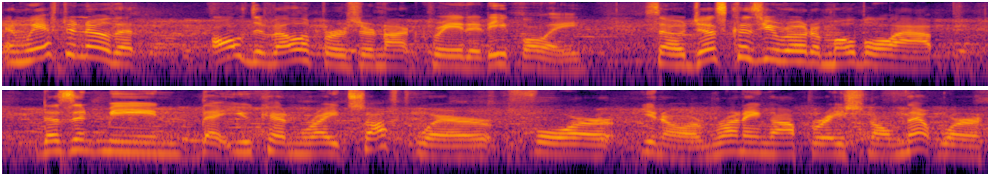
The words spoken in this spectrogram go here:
And we have to know that all developers are not created equally. So just because you wrote a mobile app doesn't mean that you can write software for you know, a running operational network.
